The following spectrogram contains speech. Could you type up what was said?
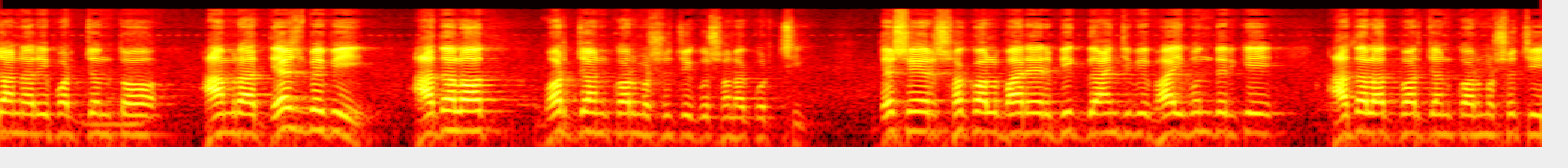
জানুয়ারি পর্যন্ত আমরা দেশব্যাপী আদালত বর্জন কর্মসূচি ঘোষণা করছি। দেশের সকল বারের বিজ্ঞ আইনজীবী ভাই বোনদেরকে আদালত বর্জন কর্মসূচি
